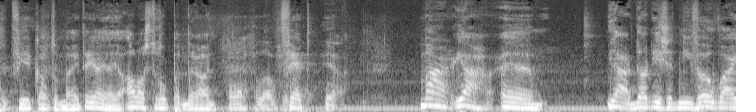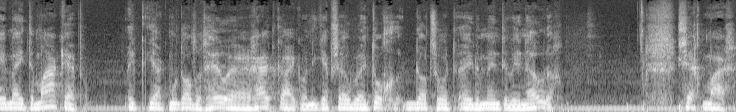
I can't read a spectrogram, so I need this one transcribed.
35.000 vierkante meter. Ja, ja, ja, alles erop en eraan. Ongelooflijk. Vet. Ja. Maar ja, ehm, ja, dan is het niveau waar je mee te maken hebt. Ik, ja, ik moet altijd heel erg uitkijken, want ik heb zo meteen toch dat soort elementen weer nodig. Zeg maar.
